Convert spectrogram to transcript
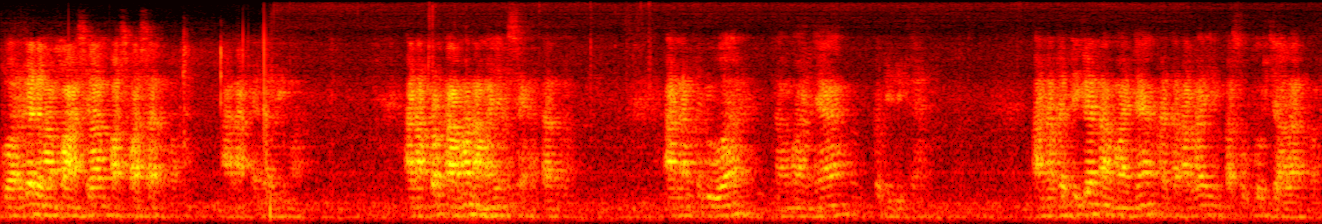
Keluarga dengan penghasilan pas-pasan Pak. Anaknya ada anak pertama namanya kesehatan Pak. anak kedua namanya pendidikan. Anak ketiga namanya katakanlah infrastruktur jalan Pak.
